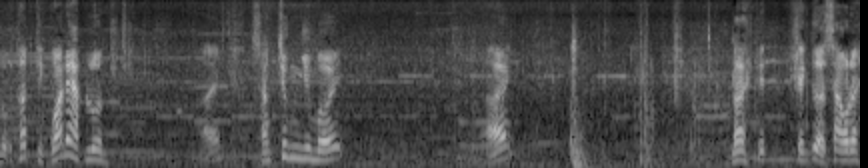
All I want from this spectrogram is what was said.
Nội thất thì quá đẹp luôn. Đấy, Sáng trưng như mới. Đấy. Đây, cái cánh cửa sau đây.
